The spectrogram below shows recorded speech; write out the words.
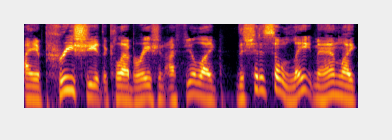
I appreciate the collaboration, I feel like this shit is so late, man. Like,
